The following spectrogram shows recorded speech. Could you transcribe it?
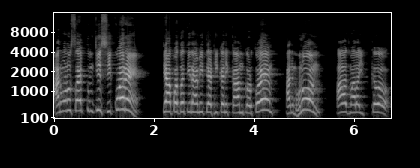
आणि म्हणून साहेब तुमची शिकवण आहे. त्या पद्धतीने आम्ही त्या ठिकाणी काम करतोय. आणि म्हणून आज मला इतकं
